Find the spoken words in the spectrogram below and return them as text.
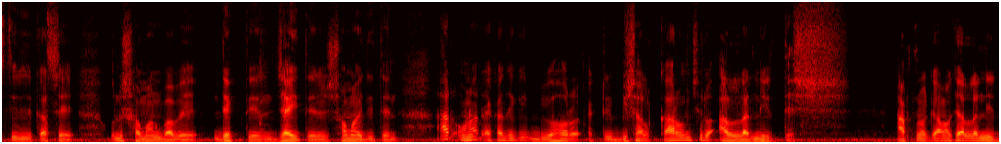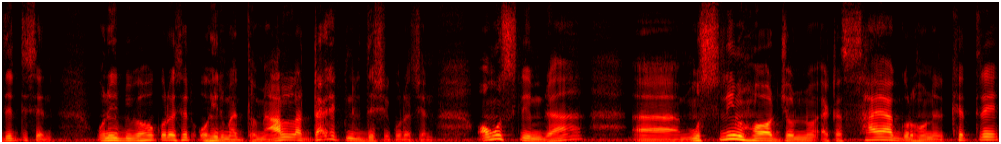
স্ত্রীর কাছে উনি সমানভাবে দেখতেন, যাইতেন, সময় দিতেন। আর ওনার একাধিক বিবাহর একটি বিশাল কারণ ছিল আল্লাহর নির্দেশ। আপনাকে আমাকে আল্লাহ নির্দেশ দিচ্ছেন উনি বিবাহ করেছেন ওহির মাধ্যমে। আল্লাহ ডাইরেক্ট নির্দেশে করেছেন। অমুসলিমরা মুসলিম হওয়ার জন্য একটা ছায়া গ্রহণের ক্ষেত্রে,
